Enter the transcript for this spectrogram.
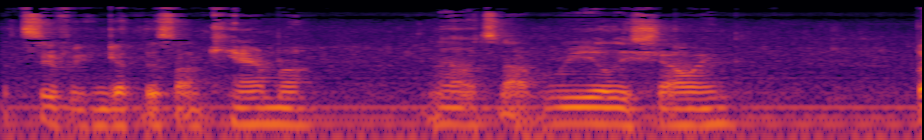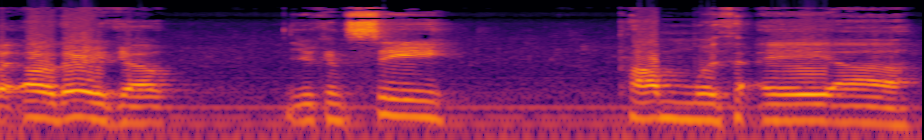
let's see if we can get this on camera. No, it's not really showing. But, oh, there you go. You can see problem with a, uh,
